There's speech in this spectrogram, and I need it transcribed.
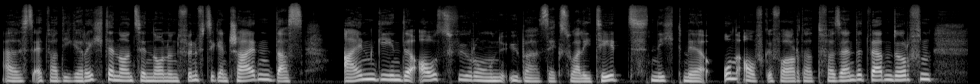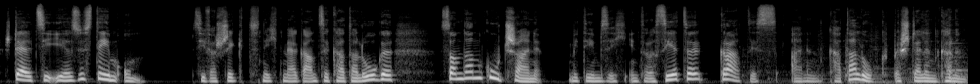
als etwa die Gerichte 1959 entscheiden, dass eingehende Ausführungen über Sexualität nicht mehr unaufgefordert versendet werden dürfen, stellt sie ihr System um. Sie verschickt nicht mehr ganze Kataloge, sondern Gutscheine, mit dem sich Interessierte gratis einen Katalog bestellen können.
